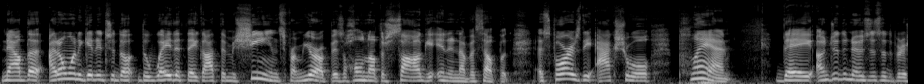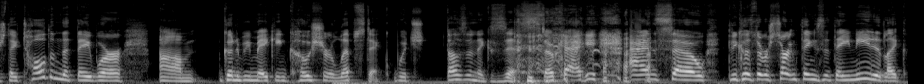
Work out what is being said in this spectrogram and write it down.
Now, the I don't want to get into the the way that they got the machines from Europe is a whole nother saga in and of itself. But as far as the actual plan, they under the noses of the British, they told them that they were um, going to be making kosher lipstick, which doesn't exist, okay? and so because there were certain things that they needed, like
